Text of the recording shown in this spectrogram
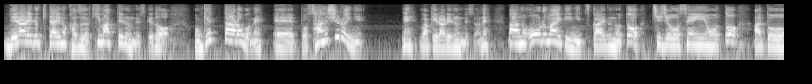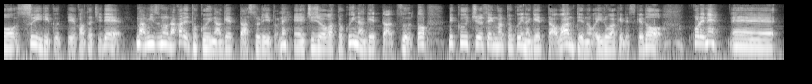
出られる機体の数が決まってるんですけど、ゲッターロボね、えー、っと、3種類にね、分けられるんですよね。まあ、あの、オールマイティに使えるのと、地上専用と、あと、水陸っていう形で、まあ、水の中で得意なゲッター3とね、えー、地上が得意なゲッター2と、で、空中戦が得意なゲッター1っていうのがいるわけですけど、これね、えー、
